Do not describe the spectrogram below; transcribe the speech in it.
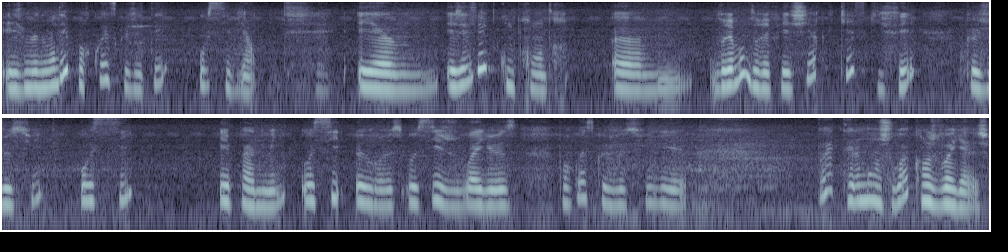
Et je me demandais pourquoi est-ce que j'étais aussi bien. Et, euh, j'ai essayé de comprendre, euh, vraiment de réfléchir, qu'est-ce qui fait que je suis aussi épanouie, aussi heureuse, aussi joyeuse? Pourquoi est-ce que je suis euh, tellement joie quand je voyage?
